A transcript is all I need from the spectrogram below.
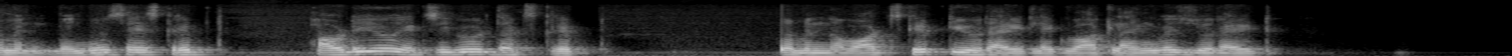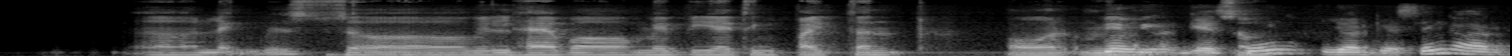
I mean, when you say script, how do you execute that script? I mean, what script you write? Like, what language you write? uh, language uh, will have a maybe I think Python or No, maybe you're some. guessing. You're guessing, or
